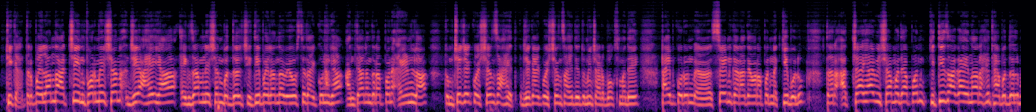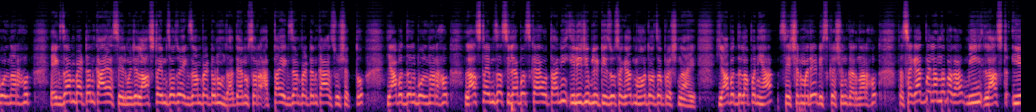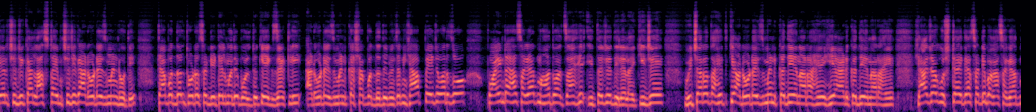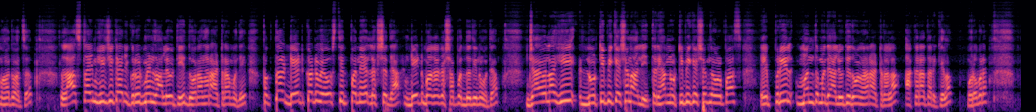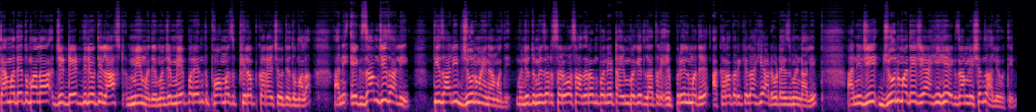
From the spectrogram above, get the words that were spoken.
ठीक आहे तर पहिल्यांदा आजची इन्फॉर्मेशन जी आहे ह्या एक्झामिनेशनबद्दलची ती पहिल्यांदा व्यवस्थित ऐकून घ्या. आणि त्यानंतर आपण एंडला तुमचे जे क्वेश्चन्स आहेत जे काही क्वेश्चन्स आहेत ते तुम्ही चॅटबॉक्समध्ये टाईप करून सेंड करा त्यावर आपण नक्की बोलू. तर आजच्या ह्या विषयामध्ये आपण किती जागा येणार आहेत ह्याबद्दल बोलणार आहोत. एक्झाम पॅटर्न काय असेल? म्हणजे लास्ट टाइमचा जो एक्झाम पॅटर्न होता त्यानुसार आत्ता एक्झाम पॅटर्न काय असू शकतो याबद्दल बोलणार आहोत. लास्ट टाइमचा सिलेबस काय होता आणि इलिजिबिलिटी जो सगळ्यात महत्त्वाचा प्रश्न आहे याबद्दल आपण ह्या सेशनमध्ये डिस्कशन करणार आहोत. तर सगळ्यात पहिल्यांदा बघा मी लास्ट इयरची जी काय लास्ट टाइमची जी काय ॲडव्हर्टाईजमेंट होती त्याबद्दल थोडंसं डिटेलमध्ये बोलतो की एक्झॅक्टली ॲडव्हर्टाईजमेंट कशा पद्धतीने आणि ह्या पेजवर जो पॉईंट आहे हा सगळ्यात महत्त्वाचा आहे इथं जे दिलेलं आहे की जे विचारत आहेत की ॲडव्हर्टाईजमेंट कधी येणार आहे ही ॲड कधी येणार आहे ह्या ज्या गोष्टी आहेत त्यासाठी बघा सगळ्यात महत्त्वाचं लास्ट टाइम ही जी काय रिक्रुटमेंट झाली होती दोन हजार अठरामध्ये फक्त डेट कट व्यवस्थितपणे लक्ष द्या. डेट बघा कशा पद्धतीने होत्या. ज्यावेळेला ही नोटिफिकेशन आली तर ह्या नोटिफिकेशन जवळपास एप्रिल मंथमध्ये आली होती दोन हजार अठराला अकरा तारखेला. बरोबर आहे? त्यामध्ये तुम्हाला जी डेट दिली होती लास्ट मेमध्ये म्हणजे मेपर्यंत फॉर्मच फिलअप करायचे होते तुम्हाला. आणि एक्झाम जी झाली ती झाली जून महिन्यामध्ये. म्हणजे तुम्ही जर सर्वसाधारणपणे टाईम बघितला तर एप्रिलमध्ये अकरा तारखेला ही ॲडव्हर्टाईजमेंट आली. आणि जी जूनमध्ये जी आहे ही एक्झामिनेशन झाली होती.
